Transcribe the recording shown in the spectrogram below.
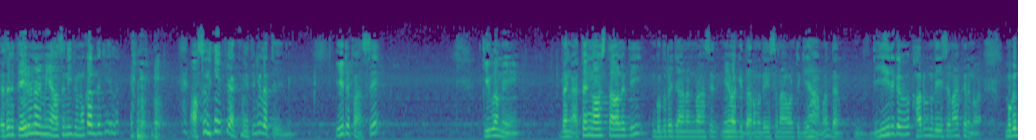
එතන තේරුණා මේ අසනීපි මොකද්ද කියලා. අසනීපයක් මේ තිබිලා තියෙන්නේ. ඊට පස්සේ කිව්වා මේ දැන් ඇතන් අවස්ථාවලදී බුදුරජාණන් වහන්සේ මේ වගේ ධර්ම දේශනාවලට ගියාම දැන් දීර්ඝව කරුණ දේශනා කරනවා. මොකද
